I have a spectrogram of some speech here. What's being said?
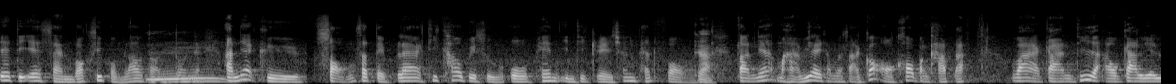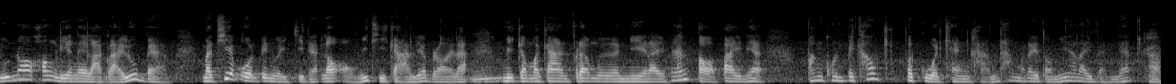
ATS Sandbox ที่ผมเล่าตอนต้นเนี่ยอืมอันเนี้ยคือ 2 สเต็ปแรกที่เข้าไปสู่ Open Integration Platform ครับตอนเนี้ยมหาวิทยาลัยธรรมศาสตร์ก็ออกข้อบังคับแล้วว่าการที่จะเอาการเรียนรู้นอกห้องเรียนในหลากหลายรูปแบบ มาเทียบโอนเป็นหน่วยกิจเนี่ยเราออกวิธีการเรียบร้อยแล้ว มีกรรมการประเมินมีอะไรเพราะฉะนั้นต่อไปเนี่ย บางคนไปเข้าประกวดแข่งขันทำอะไรต่อมีอะไรแบบเนี้ยครับ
